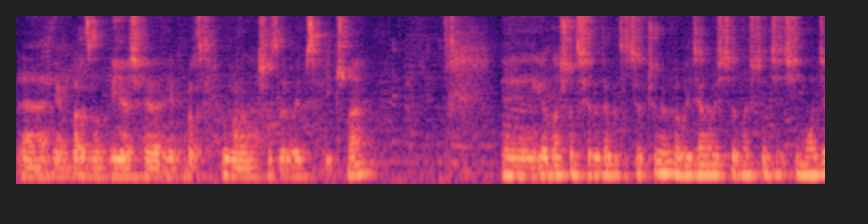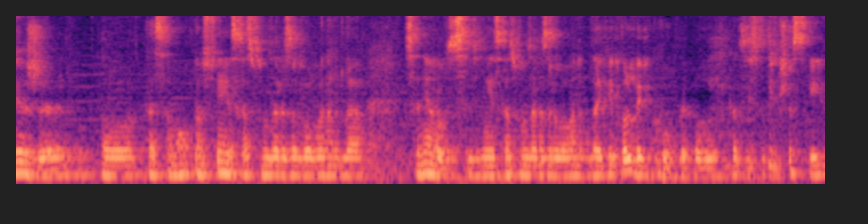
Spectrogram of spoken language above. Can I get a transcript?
e, jak bardzo odbija się, jak bardzo wpływa na nasze zdrowie psychiczne. E, I odnosząc się do tego, co dziewczyny powiedziałyście odnośnie dzieci i młodzieży, to ta samotność nie jest hasłem zarezerwowanym dla seniorów, w zasadzie nie jest hasłem zarezerwowanym dla jakiejkolwiek grupy, bo dotyczy sobie wszystkich.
